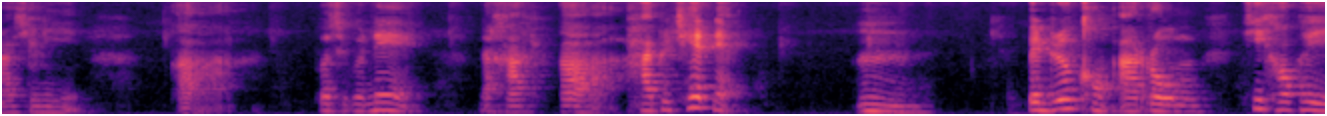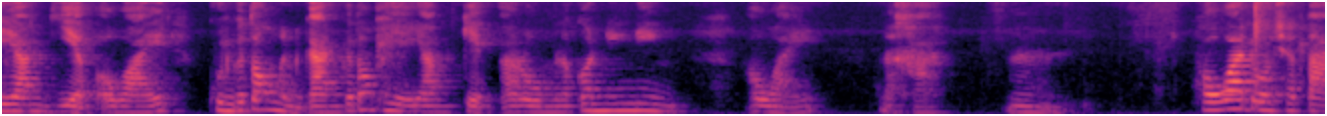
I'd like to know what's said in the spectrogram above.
ราชินีอ่า Persephone นะคะอ่า High Priestess เนี่ยอืมเป็นเรื่องของอารมณ์ที่เขาพยายามเหยียบเอาไว้ คุณก็ต้องเหมือนกันก็ต้องพยายามเก็บอารมณ์แล้วก็นิ่งๆเอาไว้นะคะ อืมเพราะว่าดวงชะตา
